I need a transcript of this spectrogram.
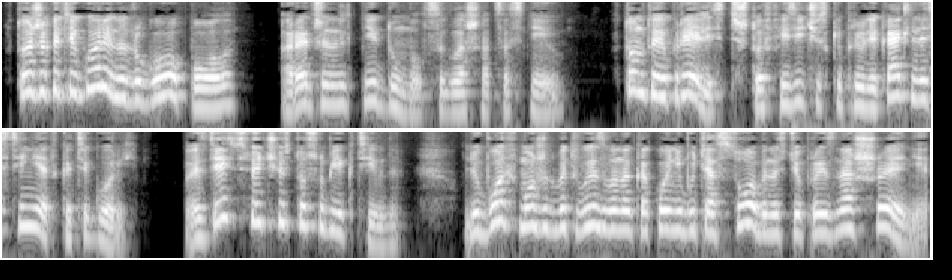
В той же категории, но другого пола. Реджинальд не думал соглашаться с нею. В том-то и прелесть, что в физической привлекательности нет категорий. Здесь все чисто субъективно. Любовь может быть вызвана какой-нибудь особенностью произношения,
